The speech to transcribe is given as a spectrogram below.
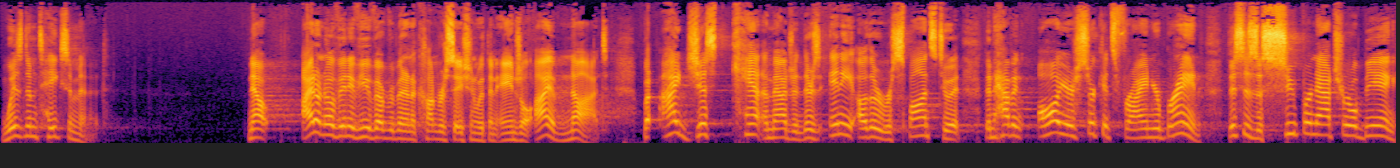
Wisdom takes a minute. Now, I don't know if any of you have ever been in a conversation with an angel. I have not. But I just can't imagine there's any other response to it than having all your circuits fry in your brain. This is a supernatural being.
